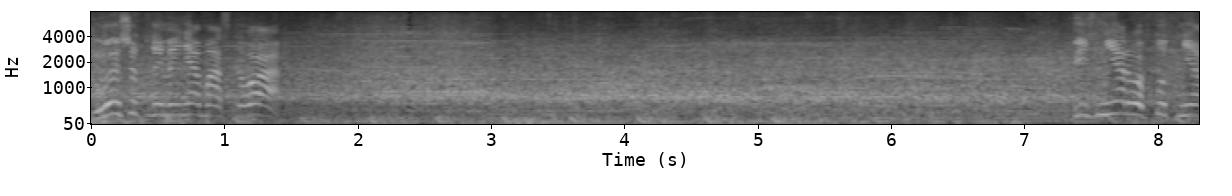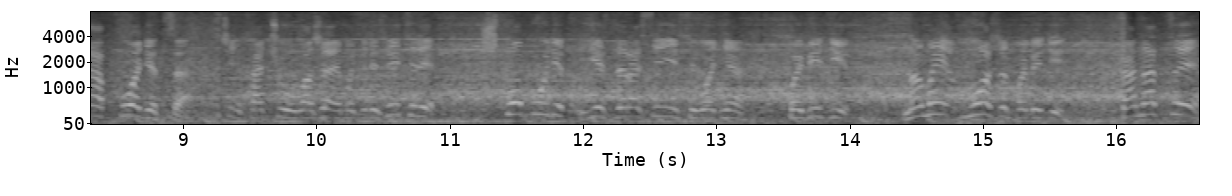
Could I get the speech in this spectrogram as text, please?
Слышит ли меня Москва? Без нервов тут не обходится. Очень хочу, уважаемые телезрители, что будет, если Россия сегодня победит. Но мы можем победить. Канадцы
